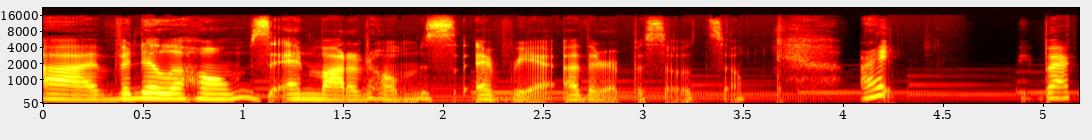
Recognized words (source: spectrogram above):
uh, vanilla homes and modded homes every other episode. So, all right, be back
